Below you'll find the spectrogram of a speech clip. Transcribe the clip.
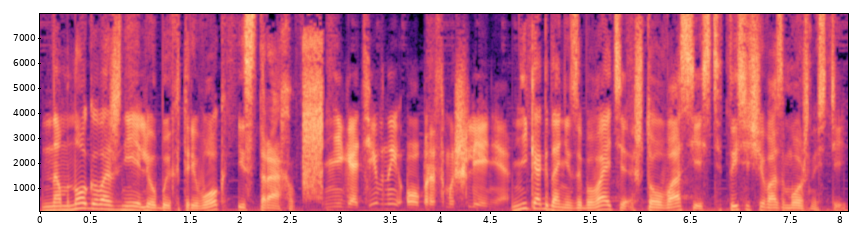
намного важнее любых тревог и страхов. Негативный образ мышления. Никогда не забывайте, что у вас есть тысячи возможностей.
